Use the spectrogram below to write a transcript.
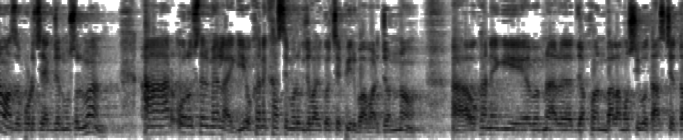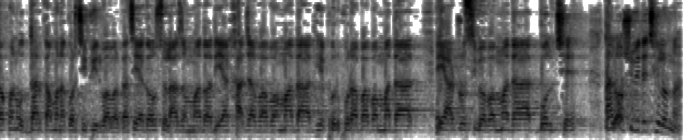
নামাজও পড়ছে একজন মুসলমান। আর ওরসের মেলায় গিয়ে ওখানে খাসি মুরগ জবাই করছে পীর বাবার জন্য। ওখানে গিয়ে আপনার যখন বালা মুসিবত আসছে তখন উদ্ধার কামনা করছি পীর বাবার কাছে। গৌসুল আজম, মাদাদ, ইয়া খাজা বাবা মাদাদ, হে ফুরফুরা বাবা মাদাদ এই আটরসি বাবা মাদাদ বলছে। তাহলে অসুবিধা ছিল না।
